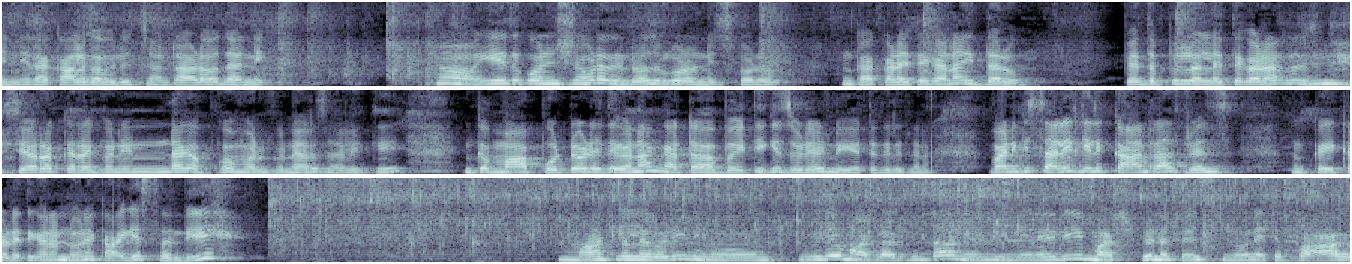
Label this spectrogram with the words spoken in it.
ఎన్ని రకాలుగా పిలుచు అంటాడో దాన్ని. ఏది కొనిచ్చినా కూడా రెండు రోజులు కూడా వండించుకోడు. ఇంకా అక్కడైతే కన్నా ఇద్దరు పెద్ద పిల్లలు అయితే కూడా చివరొక్క రంగు నిండా కప్పుకోమనుకున్నారు చలికి ఇంకా మా పొట్టోడైతే కన్నా ఇంకా అట్ట బయటికి చూడండి ఎట్ట తిరుగుతున్నా. వానికి చలి గిలి కాని రాదు ఫ్రెండ్స్. ఇంకా ఇక్కడైతే కానీ నూనె కాగేస్తుంది. మాట్లాడబడి నేను వీడియో మాట్లాడుకుంటా నేను దీన్ని అనేది మర్చిపోయిన ఫ్రెండ్స్ నూనె అయితే బాగా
